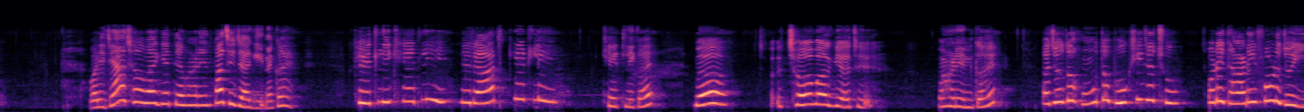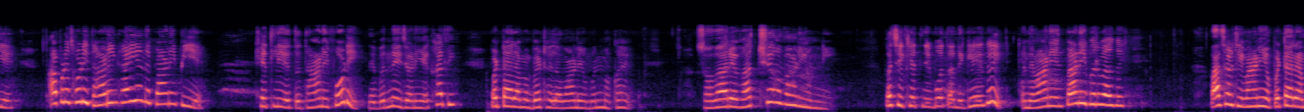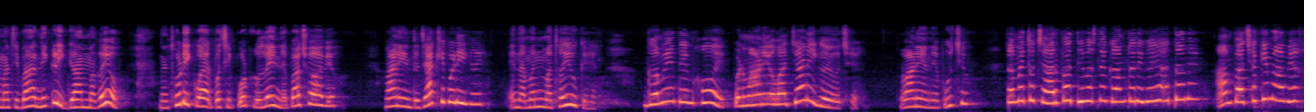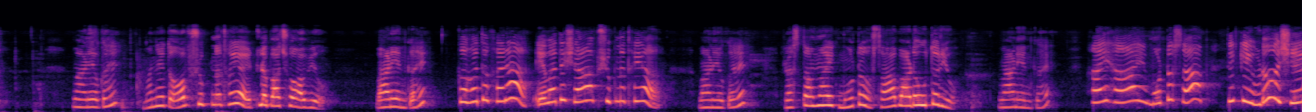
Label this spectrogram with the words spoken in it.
વળી જ્યાં છ વાગ્યા ત્યાં વાણીને પાછી જાગીને કહે ખેતલી ખેતલી રાત કેટલી? ખેતલી કહે, બા, છ વાગ્યા છે. વાણીને કહે, હજુ તો હું તો ભૂખી જ છું. થોડી ધાણી ફોડ જોઈએ. આપણે થોડી ધાણી ખાઈએ ને પાણી પીએ. ખેતલીએ તો ધાણી ફોડી ને બંને જણીએ ખાધી. પટારામાં બેઠેલો વાણિયો મનમાં કહે, સવારે વાત છે વાણિયણની પછી ખેતલી પોતાને ઘેર ગઈ અને વાણિયન પાણી ભરવા ગઈ. પાછળથી વાણિયો પટારામાંથી બહાર નીકળી ગામમાં ગયો ને થોડીક વાર પછી પોટલું લઈને પાછો આવ્યો. વાણિયન તો ઝાંખી પડી ગઈ. એના મનમાં થયું કે, ગમે તેમ હોય, પણ વાણિયો વાત જાણી ગયો છે. વાણિયાને પૂછ્યું, તમે તો ચાર પાંચ દિવસને કામ તરી ગયા હતા ને? આમ પાછા કેમ આવ્યા? વાણિયો કહે, મને તો અપશુક્ન થયો એટલે પાછો આવ્યો. વાણિયન કહે, કહો તો ખરા, એવા તે શા અપશુક્ન થયા? વાણિયો કહે, રસ્તામાં એક મોટો સાપ આડો ઉતર્યો. વાણિયન કહે, હાય હાય, મોટો સાપ, તે કેવડો હશે?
